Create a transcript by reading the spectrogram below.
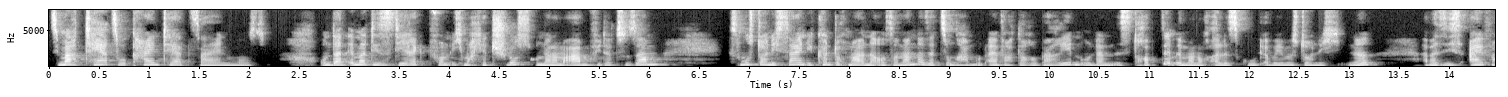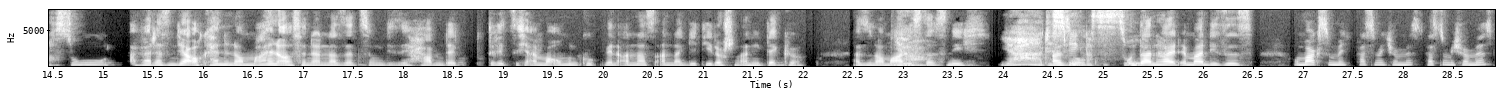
Sie macht Terz, wo kein Terz sein muss. Und dann immer dieses direkt von, ich mache jetzt Schluss und dann am Abend wieder zusammen. Es muss doch nicht sein. Ihr könnt doch mal eine Auseinandersetzung haben und einfach darüber reden und dann ist trotzdem immer noch alles gut. Aber ihr müsst doch nicht, ne? Aber sie ist einfach so, Aber da sind ja auch keine normalen Auseinandersetzungen, die sie haben. Der dreht sich einmal um und guckt wen anders an, da geht die doch schon an die Decke. Also normal Ja. ist das nicht. ja, deswegen, Also, das ist so. Und dann halt immer dieses, oh, magst du mich? Hast du mich vermisst? Hast du mich vermisst?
